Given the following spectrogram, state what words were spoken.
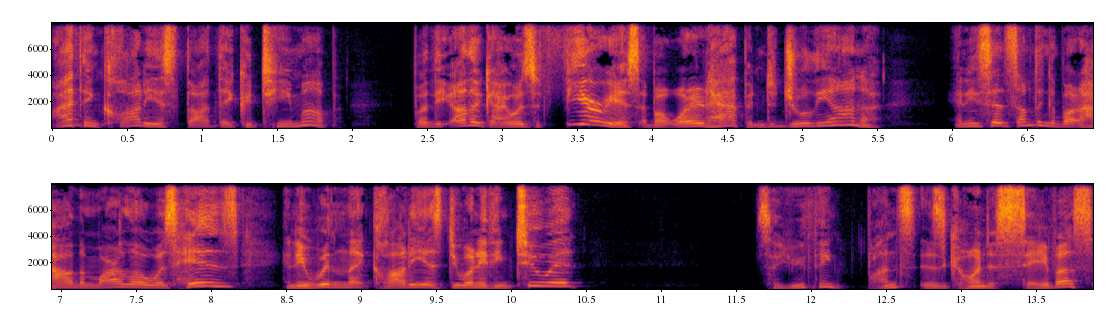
I think Claudius thought they could team up, but the other guy was furious about what had happened to Juliana, and he said something about how the Marlowe was his and he wouldn't let Claudius do anything to it. So you think Bunce is going to save us?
